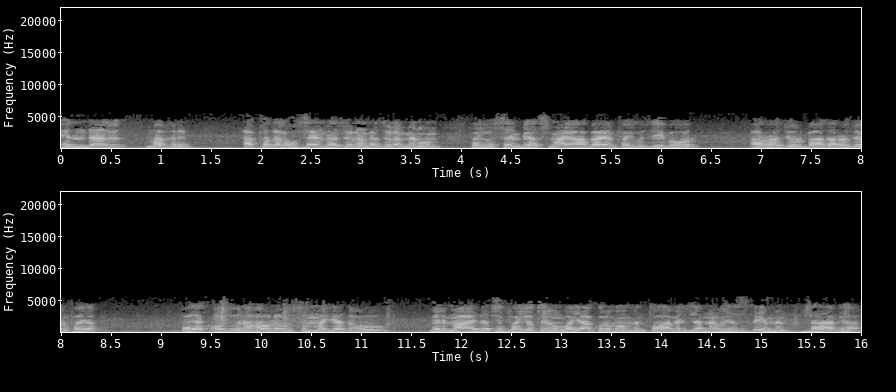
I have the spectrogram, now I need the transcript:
عند المغرب أخذ الحسين رجلا رجلا منهم فيسم بأسماء آبائهم فيجيبه الرجل بعد الرجل فيق فيقعدون حوله ثم يدعو بالمائدة فيطعم ويأكلهم من طعام الجنة ويسقيهم من شرابها.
